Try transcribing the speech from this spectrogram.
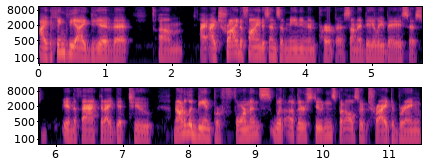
I think the idea that um, I, I try to find a sense of meaning and purpose on a daily basis in the fact that I get to not only be in performance with other students, but also try to bring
